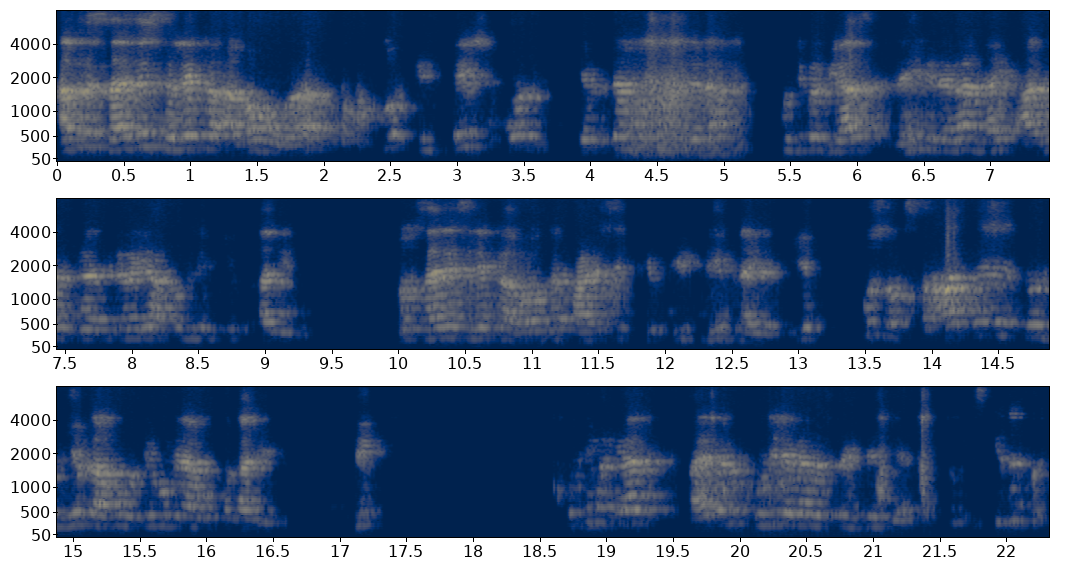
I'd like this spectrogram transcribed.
अगर साइज़ सेलेक्ट का अभाव होगा तो इंटरेस्ट और कैपिटल मिलेगा, पूंजी पर ब्याज नहीं मिलेगा, ना ही आगे ब्याज मिलेगा, ये आपको मैंने बता दी तो साइज़ सेलेक्ट का अभाव होगा पार्टनरशिप की नहीं बनाई जाती है। उस वक्त साथ में जो नियम लागू होते हैं, वो मैंने आपको बता दी ठीक? पूंजी पर ब्याज साइज़ में पूंजी लेकर उस पर इंटरेस्ट दिया तो इसकी ज़रूरत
